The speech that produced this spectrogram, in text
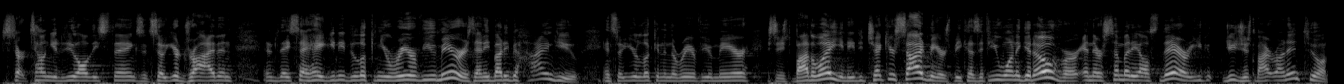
Start telling you to do all these things. And so you're driving, and they say, hey, you need to look in your rear view mirror. Is anybody behind you? And so you're looking in the rear view mirror. He says, by the way, you need to check your side mirrors because if you want to get over and there's somebody else there, you, you just might run into them.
